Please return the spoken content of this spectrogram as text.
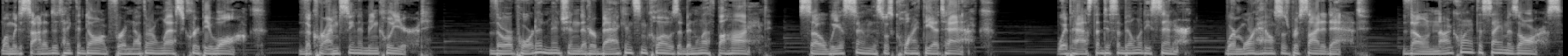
when we decided to take the dog for another less creepy walk. The crime scene had been cleared. The report had mentioned that her bag and some clothes had been left behind, so we assumed this was quite the attack. We passed the disability center, where more houses resided at, though not quite the same as ours.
